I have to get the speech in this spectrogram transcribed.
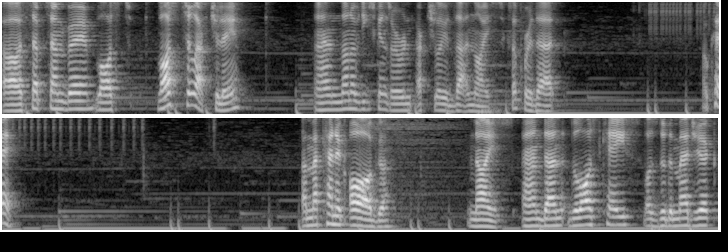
Uh, September. Lost. Lost two, actually. And none of these skins are actually that nice. Except for that. Okay. A Mechanic Og. Nice. And then the last case, let's do the magic.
